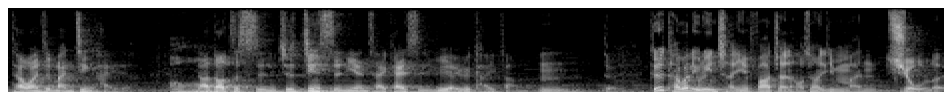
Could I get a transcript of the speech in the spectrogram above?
台湾是蛮近海的。哦，那到这十就是近十年才开始越来越开放。嗯，对可是台湾的游轮产业发展好像已经蛮久了，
